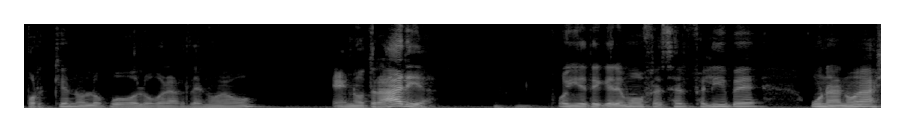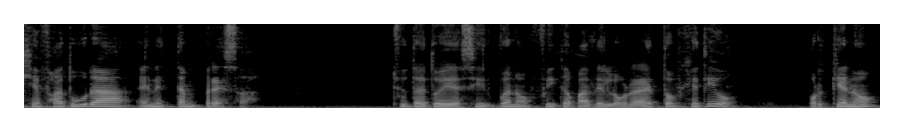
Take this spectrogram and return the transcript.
¿por qué no lo puedo lograr de nuevo en otra área? Oye, te queremos ofrecer, Felipe, una nueva jefatura en esta empresa. Chuta, te voy a decir, bueno, fui capaz de lograr este objetivo. ¿Por qué no?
